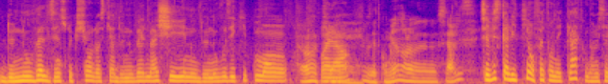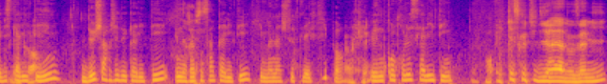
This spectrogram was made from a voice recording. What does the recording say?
de nouvelles instructions lorsqu'il y a de nouvelles machines ou de nouveaux équipements. Voilà. Vous êtes combien dans le service? Service qualité, en fait, on est quatre dans le service qualité. Deux chargés de qualité, une responsable qualité qui manage toute l'équipe et une contrôleuse qualité. Bon, et qu'est-ce que tu dirais à nos amis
